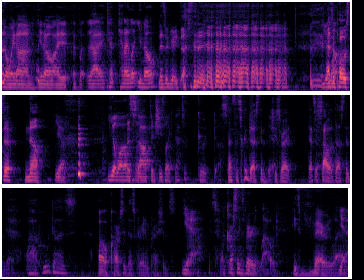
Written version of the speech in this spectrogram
going on. You know, I but I can can I let you know? That's a great Dustin. As Yolan- opposed to, no. Yeah. Yolande stopped and she's like, "That's a good Dustin. That's, that's a good Dustin. She's right. That's a solid Dustin. Yeah. Uh, who does? Oh, Carson does great impressions. Yeah. It's Carson's very loud. He's very loud. Yeah.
